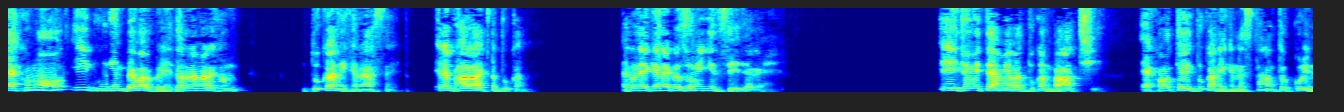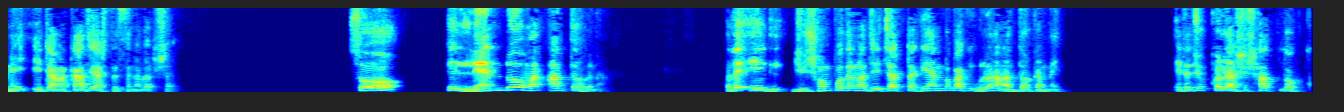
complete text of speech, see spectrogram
এখনও এই ভূমি আমি ব্যবহার করিনি। ধরেন আমার এখন দোকান এখানে আছে। এটা ভাড়া একটা দোকান। এখন এখানে একটা জমি কিনছি এই জায়গায়। এই জমিতে আমি আবার দোকান বানাচ্ছি। এখনও তো এই দোকান এখানে স্থানান্তর করি নাই। এটা আমার কাজে আসতেছে না ব্যবসায়। সো এই ল্যান্ডও আমার আনতে হবে না। তাহলে এই যে সম্পদের মাঝে চারটাকে আনব, বাকিগুলো আনার দরকার নাই। এটা যোগ করলে আসে সাত লক্ষ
